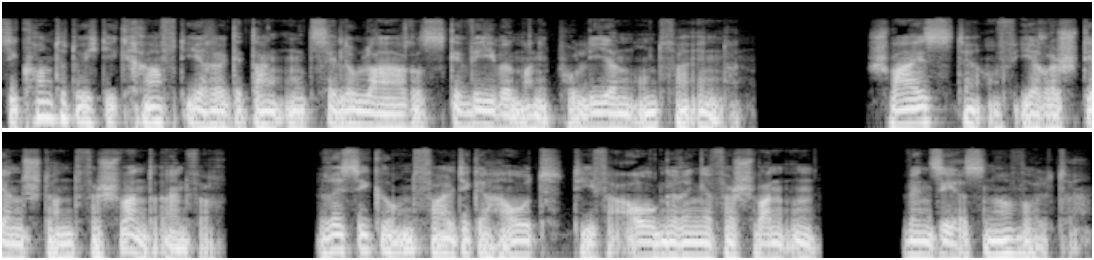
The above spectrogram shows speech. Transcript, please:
Sie konnte durch die Kraft ihrer Gedanken zellulares Gewebe manipulieren und verändern. Schweiß, der auf ihrer Stirn stand, verschwand einfach. Rissige und faltige Haut, tiefe Augenringe verschwanden, wenn sie es nur wollte.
